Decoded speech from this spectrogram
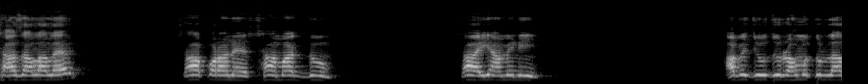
শাহজালালের, শাহ পরানের, শাহ মাকদুম, শাহ ইয়ামিনী হাবিজুদ্দুর রহমতুল্লাহ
